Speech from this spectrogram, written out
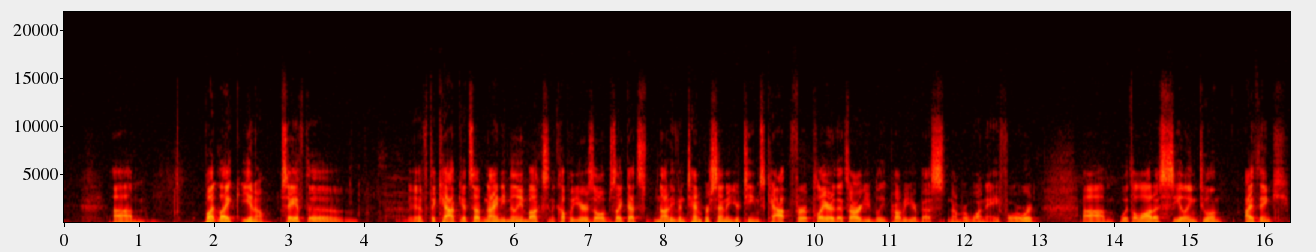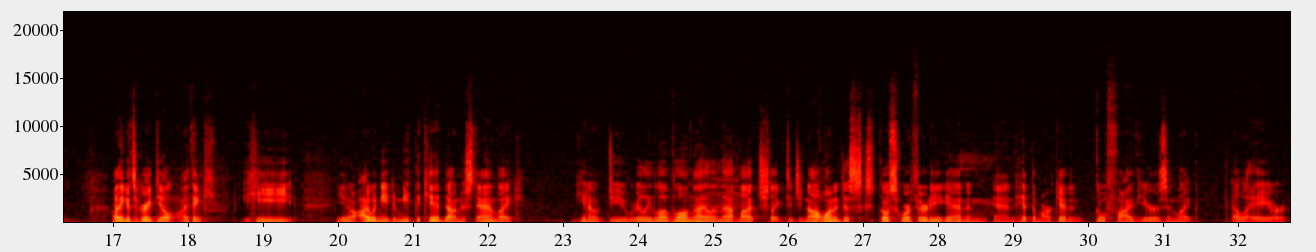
Um, but like you know, say if the if the cap gets up 90 million bucks in a couple years, Obes, like that's not even 10% of your team's cap for a player that's arguably probably your best number one A forward um, with a lot of ceiling to him. I think, I think it's a great deal. I think he, you know, I would need to meet the kid to understand like, you know, do you really love Long Island that much? Like, did you not want to just go score 30 again and, and hit the market and go five years in like LA or,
